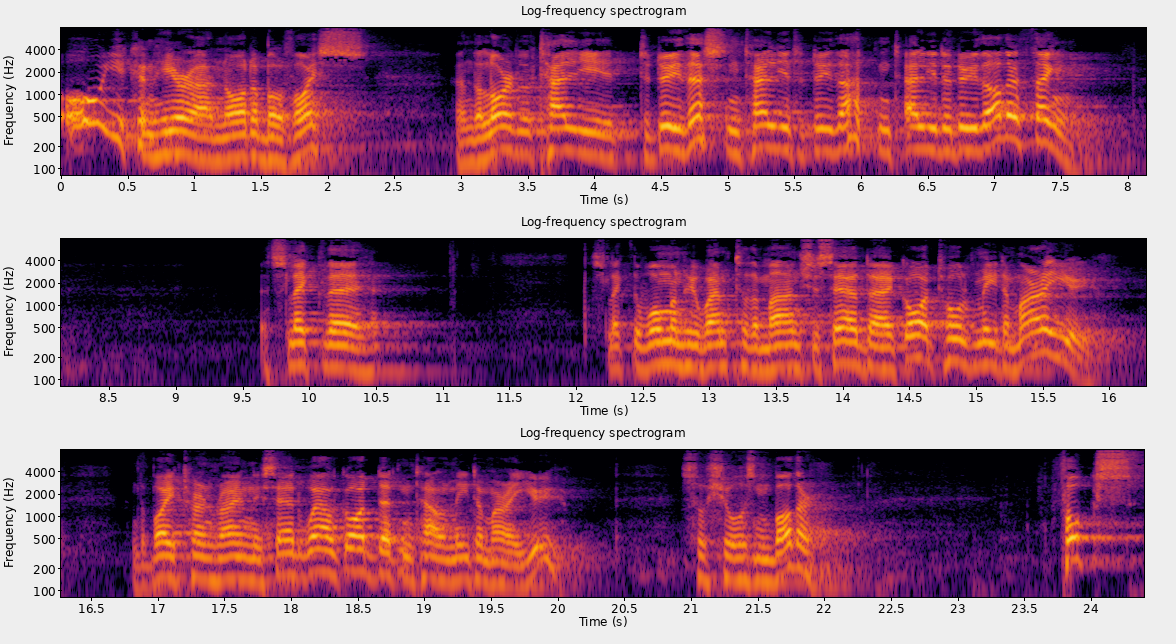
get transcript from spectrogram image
oh, you can hear an audible voice. And the Lord will tell you to do this and tell you to do that and tell you to do the other thing. It's like the it's like the woman who went to the man. She said, uh, "God told me to marry you." And the boy turned round and he said, "Well, God didn't tell me to marry you, so she wasn't bother." Folks,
